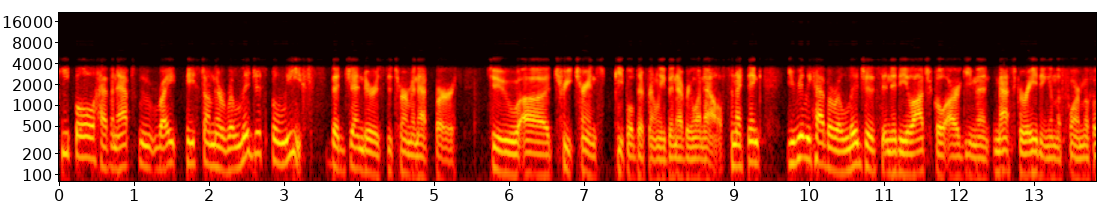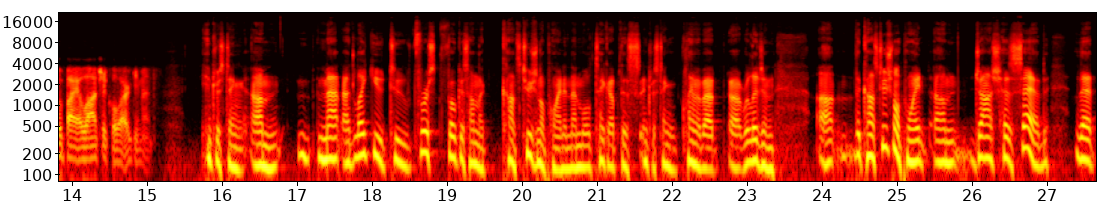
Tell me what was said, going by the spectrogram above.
people have an absolute right based on their religious beliefs that gender is determined at birth to uh, treat trans people differently than everyone else. And I think you really have a religious and ideological argument masquerading in the form of a biological argument. Interesting. Um, Matt, I'd like you to first focus on the constitutional point, and then we'll take up this interesting claim about uh, religion. Uh, the constitutional point, um, Josh has said that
